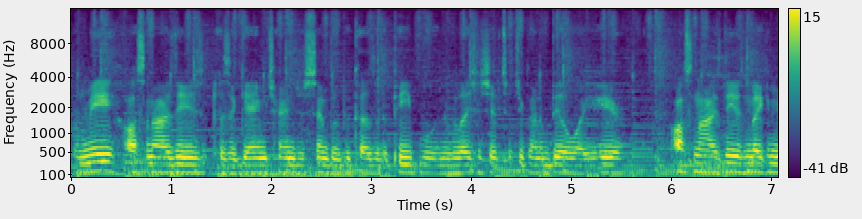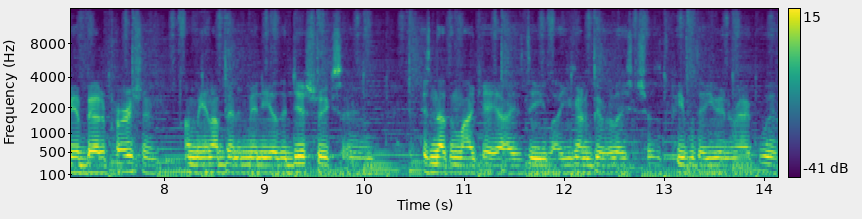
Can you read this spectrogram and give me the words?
For me, Austin ISD is a game changer simply because of the people and the relationships that you're going to build while you're here. Austin ISD is making me a better person. I mean, I've been in many other districts and it's nothing like AISD. Like, you're going to build relationships with the people that you interact with,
